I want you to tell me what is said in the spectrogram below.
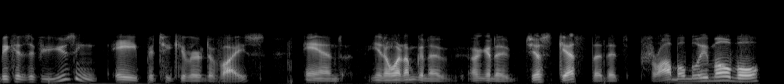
because if you're using a particular device, and you know what, I'm gonna I'm gonna just guess that it's probably mobile.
